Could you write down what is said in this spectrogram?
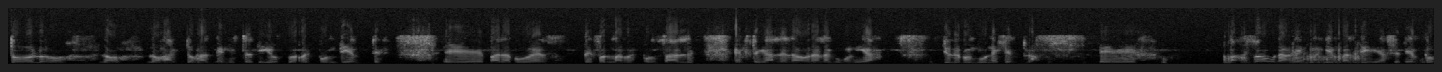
todos los, los, actos administrativos correspondientes eh, para poder de forma responsable entregarle la obra a la comunidad. Yo le pongo un ejemplo. Eh, pasó una vez aquí en Valdivia hace tiempo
